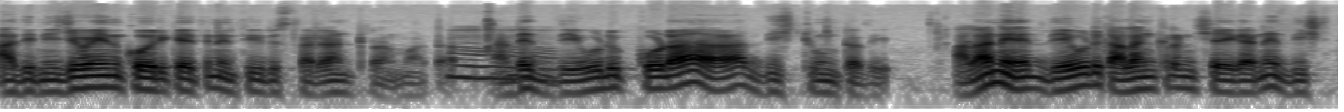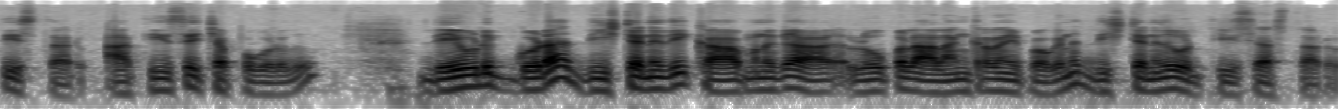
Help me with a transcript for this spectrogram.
అది నిజమైన కోరిక అయితే నేను తీరుస్తాను అంటాడు అనమాట అంటే దేవుడికి కూడా దిష్టి ఉంటుంది. అలానే దేవుడికి అలంకరణ చేయగానే దిష్టి తీస్తారు. ఆ తీసే చెప్పకూడదు. దేవుడికి కూడా దిష్టి అనేది కామన్గా లోపల అలంకరణ అయిపోగానే దిష్టి అనేది ఒకటి తీసేస్తారు.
